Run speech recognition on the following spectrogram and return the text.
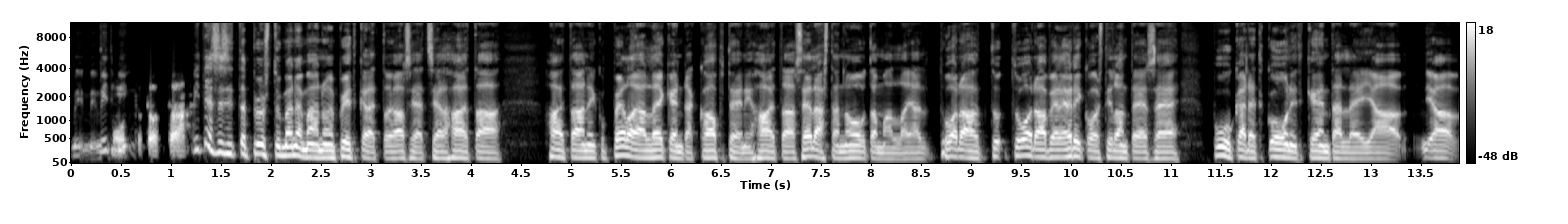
M- mit, Mutta, tota... Miten se sitten pystyy menemään noin pitkälle tuo asia, että siellä haetaan, haetaan niin pelaajan legenda, kapteeni, haetaan selästä noutamalla ja tuodaan, tu, tuodaan vielä erikoistilanteeseen puukädet, koonit kentälle ja, ja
